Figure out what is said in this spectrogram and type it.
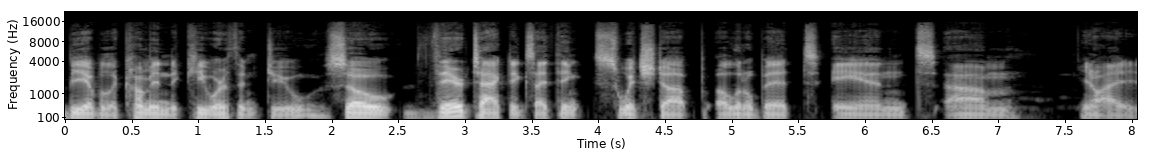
be able to come into Keyworth and do. So their tactics, I think, switched up a little bit, and um, you know, I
